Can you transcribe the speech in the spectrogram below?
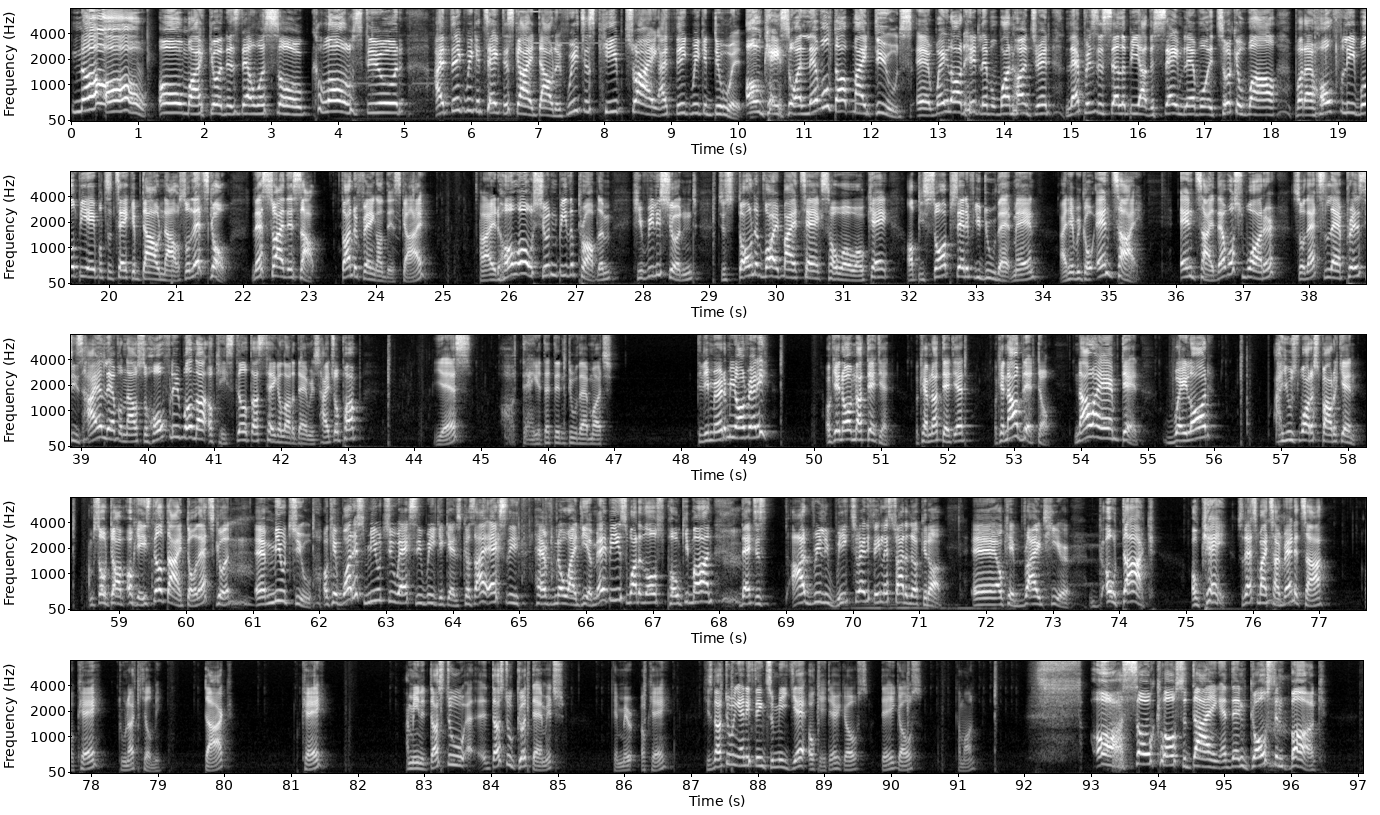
No. Oh my goodness. That was so close, dude. I think we can take this guy down. If we just keep trying, I think we can do it. Okay, so I leveled up my dudes. Uh, Wailord hit level 100. Lapras and Celebi are the same level. It took a while, but I hopefully will be able to take him down now. So let's go. Let's try this out. Thunderfang on this guy. Alright, Ho-Oh shouldn't be the problem. He really shouldn't. Just don't avoid my attacks, Ho-Oh, okay? I'll be so upset if you do that, man. Alright, here we go. Entei. Entei. That was water. So that's Lapras. He's higher level now, so hopefully will not... Okay, still does take a lot of damage. Hydro Pump. Yes. Oh, dang it. That didn't do that much. Did he murder me already? Okay, no, I'm not dead yet. Okay, I'm not dead yet. Okay, now I'm dead, though. Now I am dead. Wailord. I used Water Spout again. I'm so dumb. Okay, he still died, though. That's good. Uh, Mewtwo. Okay, what is Mewtwo actually weak against? Because I actually have no idea. Maybe it's one of those Pokemon that just aren't really weak to anything. Let's try to look it up. Uh, okay, right here. Oh, Dark. Okay, so that's my Tyranitar. Okay, do not kill me. Dark. Okay. I mean, it does do it does do good damage. Okay. Okay, he's not doing anything to me yet. Okay, there he goes. There he goes. Come on. Oh, so close to dying, and then Ghost and Bug.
